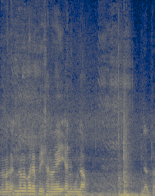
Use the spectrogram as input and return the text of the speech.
No me, no me corre prisa, no voy a ir a ningún lado. Ya está.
